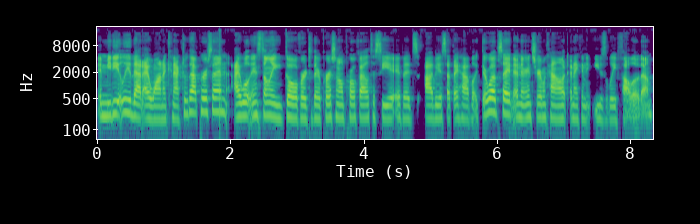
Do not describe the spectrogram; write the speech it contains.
immediately that I want to connect with that person, I will instantly go over to their personal profile to see if it's obvious that they have like their website and their Instagram account and I can easily follow them.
